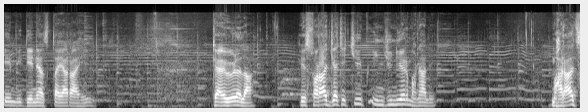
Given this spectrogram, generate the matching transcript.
ते मी देण्यास तयार आहे. त्यावेळेला हे स्वराज्याचे चीफ इंजिनियर म्हणाले महाराज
